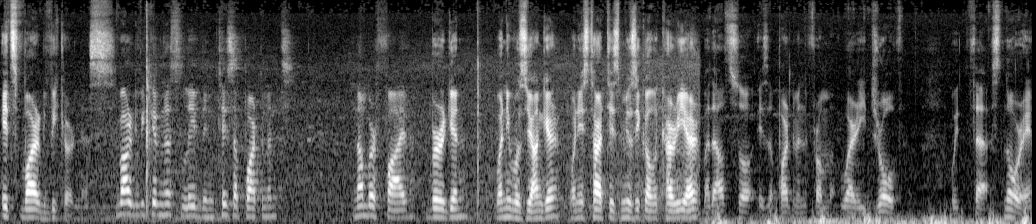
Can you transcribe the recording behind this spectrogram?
it's Varg Vikernes. Varg Vikernes lived in this apartment number five Bergen when he was younger, when he started his musical career, but also his apartment from where he drove with uh, Snorri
